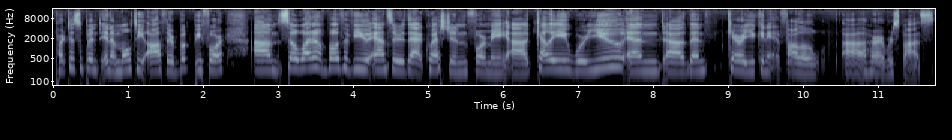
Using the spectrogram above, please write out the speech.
participant in a multi-author book before. Um, so why don't both of you answer that question for me? Uh, Kelly, were you, and uh, then Cara, you can follow uh, her response.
